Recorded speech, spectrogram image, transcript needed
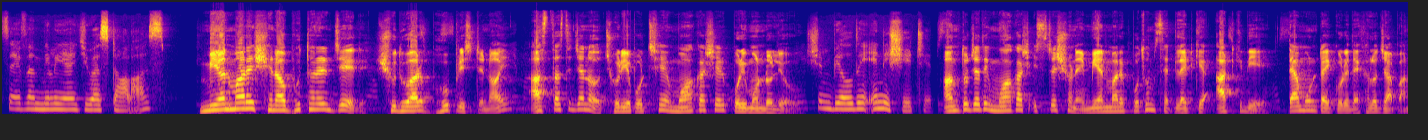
7 million US dollars. মিয়ানমারের সেনা অভ্যুত্থানের জের শুধু আর ভূপৃষ্ঠে নয় আস্তে আস্তে যেন ছড়িয়ে পড়ছে মহাকাশের পরিমণ্ডলেও initiatives. আন্তর্জাতিক মহাকাশ স্টেশনে মিয়ানমারের প্রথম স্যাটেলাইটকে আটকে দিয়ে তেমনটাই করে দেখাল জাপান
